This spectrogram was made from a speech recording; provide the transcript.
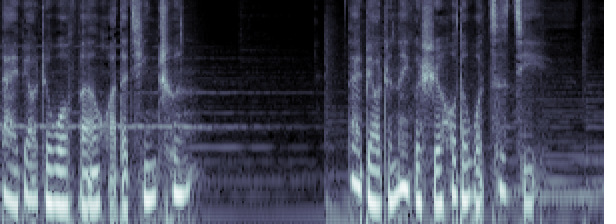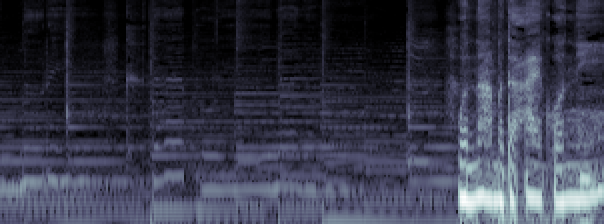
代表着我繁华的青春，代表着那个时候的我自己。我那么的爱过你，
